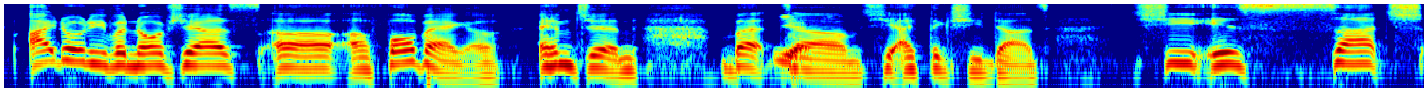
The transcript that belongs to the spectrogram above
I don't even know if she has a, a four banger engine, but Yeah. um, she I think she does. She is such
